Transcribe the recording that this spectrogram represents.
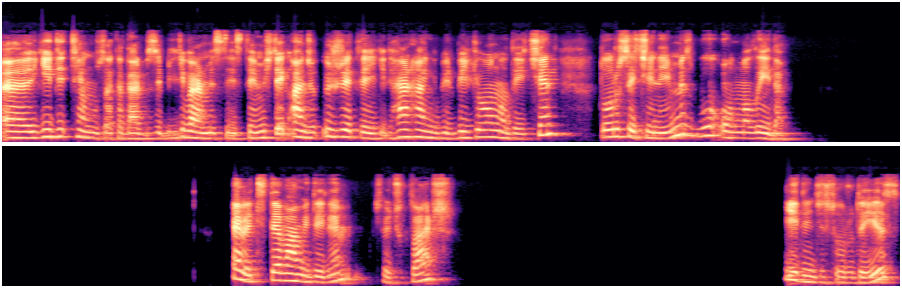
7 ee, Temmuz'a kadar bize bilgi vermesini istemiştik. Ancak ücretle ilgili herhangi bir bilgi olmadığı için doğru seçeneğimiz bu olmalıydı. Evet, devam edelim çocuklar. Yedinci sorudayız.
